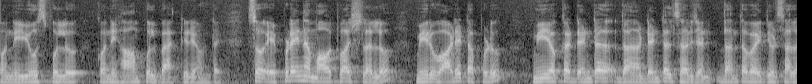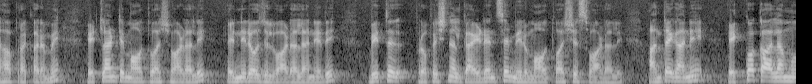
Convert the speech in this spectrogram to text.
కొన్ని యూస్ఫుల్ కొన్ని హార్మ్ఫుల్ బ్యాక్టీరియా ఉంటాయి. సో ఎప్పుడైనా మౌత్ వాష్లలో మీరు వాడేటప్పుడు మీ యొక్క డెంటల్ డెంటల్ సర్జన్ దంత వైద్యుడి సలహా ప్రకారమే ఎట్లాంటి మౌత్ వాష్ వాడాలి ఎన్ని రోజులు వాడాలి అనేది విత్ ప్రొఫెషనల్ గైడెన్సే మీరు మౌత్ వాషెస్ వాడాలి. అంతేగాని ఎక్కువ కాలము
